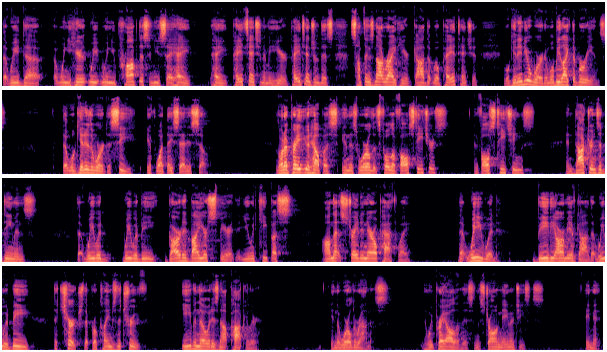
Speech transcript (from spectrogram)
that we'd uh, when you hear we, when you prompt us and you say, "Hey, hey, pay attention to me here. Pay attention to this. Something's not right here." God, that we'll pay attention. We'll get into your word and we'll be like the Bereans. That we'll get into the word to see if what they said is so. Lord, I pray that you would help us in this world that's full of false teachers and false teachings and doctrines of demons, that we would, we would be guarded by your Spirit, that you would keep us on that straight and narrow pathway, that we would be the army of God, that we would be the church that proclaims the truth, even though it is not popular in the world around us. And we pray all of this in the strong name of Jesus. Amen.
